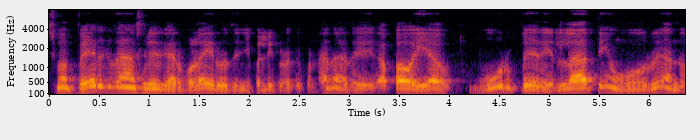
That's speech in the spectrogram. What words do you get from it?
சும்மா பேருக்கு தான் சொல்லியிருக்காரு போல் இருபத்தஞ்சி பள்ளிக்கூடத்துக்கு பண்ணாரு அது அப்பாவையா ஊர் பேர் எல்லாத்தையும் ஊர் அந்த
